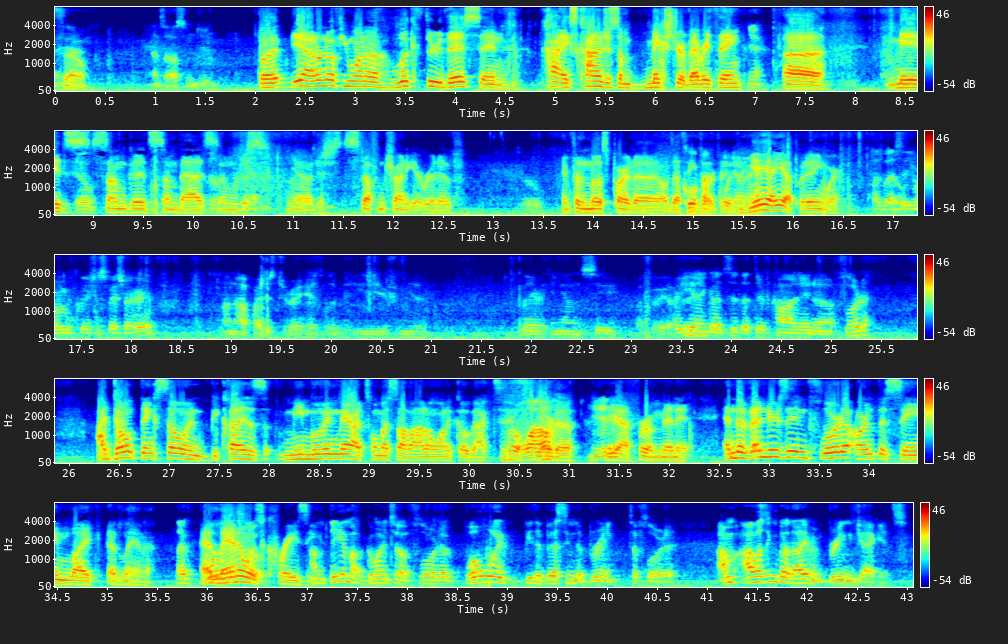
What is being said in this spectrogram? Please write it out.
Oh, So, That's awesome, dude. but yeah, I don't know if you want to look through this and kind. It's kind of just a mixture of everything. Yeah. Uh, mids, Dope. some good, some bad, Dope, some just yeah. you know just stuff I'm trying to get rid of. Dope. And for the most part, uh, I'll definitely if I work put it with it. Yeah, yeah, yeah. Put it anywhere. I was about to say, you want me to clear some space right here? Oh, no, I'll probably just do it right here. It's a little bit easier for me to lay everything out and see. I feel you, I Are you gonna go to the thrift con in uh, Florida? I don't think so, and because me moving there, I told myself I don't want to go back to For a while? Florida. Yeah. for a minute. And the vendors in Florida aren't the same like Atlanta. Like Atlanta was crazy. I'm thinking about going to Florida. What would be the best thing to bring to Florida? I'm. I was thinking about not even bringing jackets.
